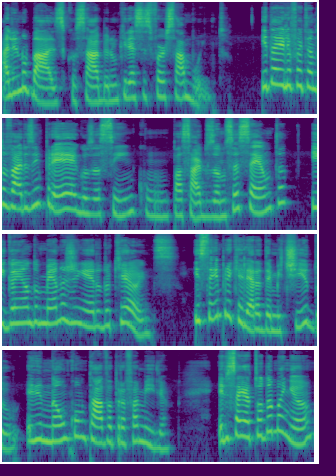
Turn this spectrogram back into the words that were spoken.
ali no básico, sabe? Não queria se esforçar muito. E daí ele foi tendo vários empregos, assim, com o passar dos anos 60 e ganhando menos dinheiro do que antes. E sempre que ele era demitido, ele não contava para a família. Ele saía toda manhã,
